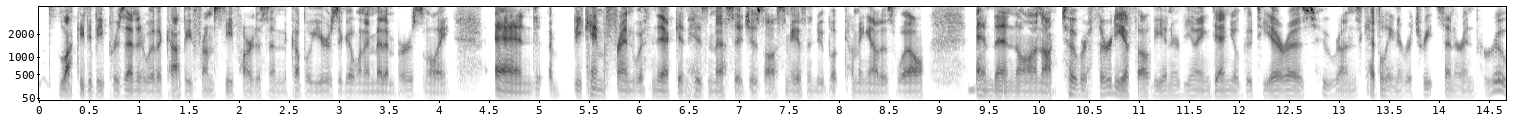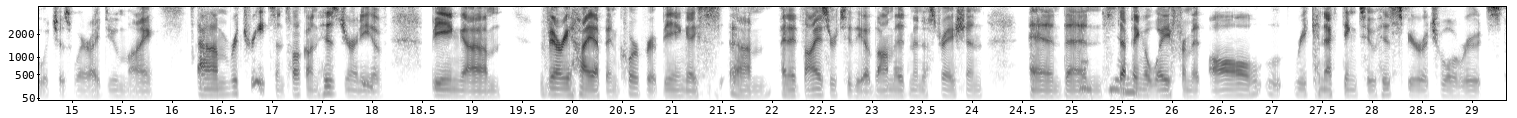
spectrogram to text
lucky to be presented with a copy from Steve Hardison a couple years ago when I met him personally, and became a friend with Nick. And his message is awesome. He has a new book coming out as well. And then on October 30th, I'll be interviewing Daniel Gutierrez, who runs Catalina Retreat Center in Peru, which is where I do my um, retreats and talk on his journey of being um, very high up in corporate, being a um, an advisor to the Obama administration, and then mm -hmm. stepping away from it all, reconnecting to his spiritual roots,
